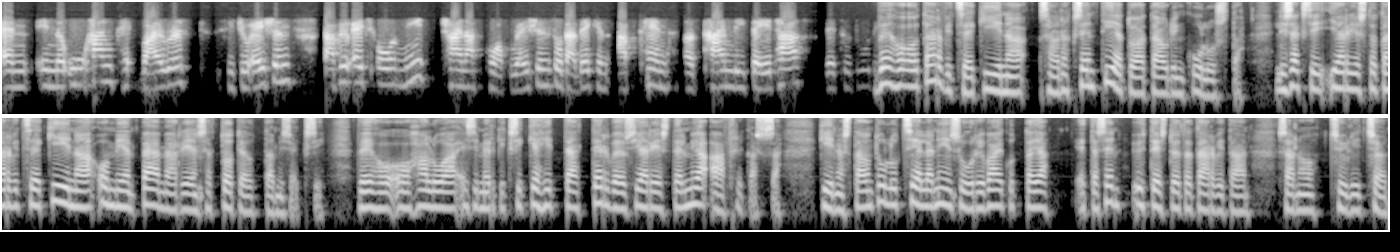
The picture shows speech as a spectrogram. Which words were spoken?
And in the Wuhan virus situation, WHO needs China's cooperation so that they can obtain a timely data WHO tarvitsee Kiinaa saadakseen tietoa taudin kulusta. Lisäksi järjestö tarvitsee Kiinaa omien päämääriensä toteuttamiseksi. WHO haluaa esimerkiksi kehittää terveysjärjestelmiä Afrikassa. Kiinasta on tullut siellä niin suuri vaikuttaja, että sen yhteistyötä tarvitaan, sanoo Julie Chen.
